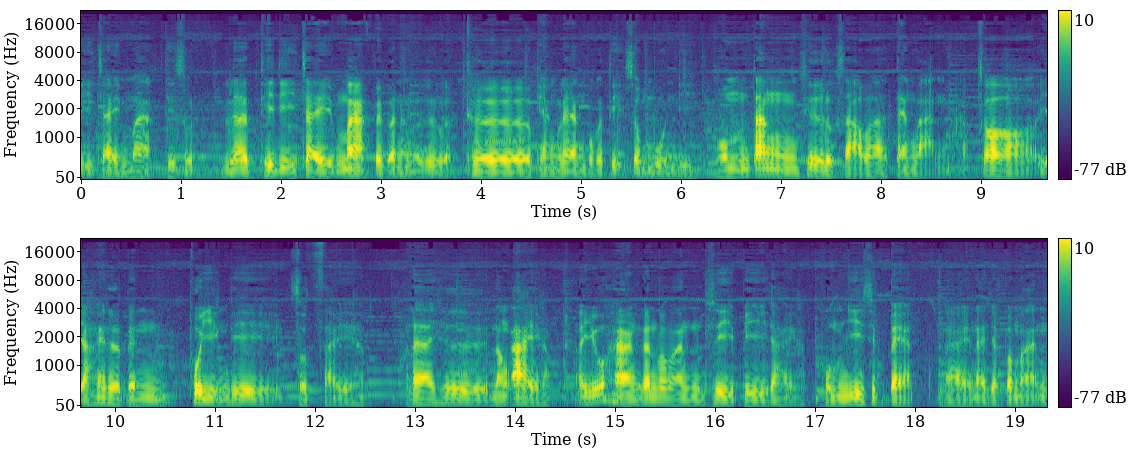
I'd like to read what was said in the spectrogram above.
ดีใจมากที่สุด และที่ดีใจมากไปกว่านั้นก็คือแบบเธอแข็งแรงปกติสมบูรณ์ดี ผมตั้งชื่อลูกสาวว่าแตงบานครับ ก็อยากให้เธอเป็นผู้หญิงที่สดใสครับ ภรรยาชื่อน้องไอ้ครับ อายุห่างกันประมาณ 4 ปีได้ครับ ผม 28ได้น่าจะประมาณ 24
